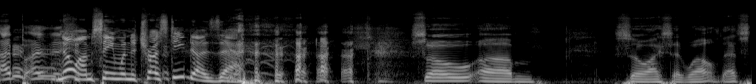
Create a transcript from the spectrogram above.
I, I No, I'm saying when the trustee does that. So, um, so I said, well, that's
